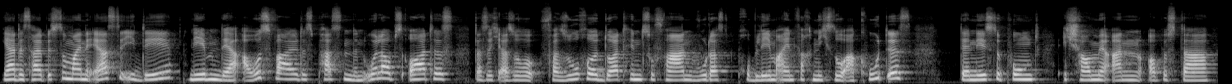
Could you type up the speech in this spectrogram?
Ja, deshalb ist so meine erste Idee, neben der Auswahl des passenden Urlaubsortes, dass ich also versuche, dorthin zu fahren, wo das Problem einfach nicht so akut ist. Der nächste Punkt, ich schaue mir an, ob es da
